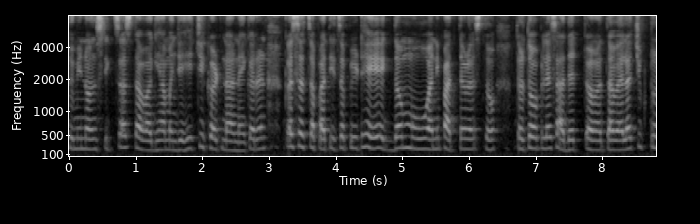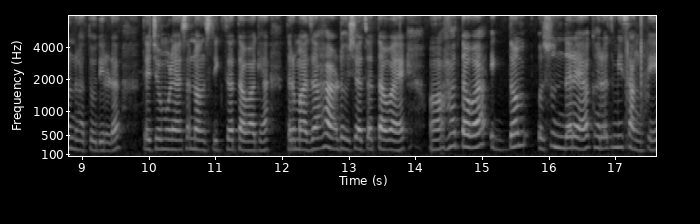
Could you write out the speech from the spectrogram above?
तुम्ही नॉनस्टिकचाच तवा घ्या म्हणजे हे चिकटणार नाही. कारण कसं चपातीचं पीठ हे एकदम मऊ आणि पातळ असतं तर तो आपल्या साध्या त- तव्याला चिकटून राहतो धिरडा. त्याच्यामुळे असा नॉनस्टिकचा तवा घ्या. तर माझा हा ढोशाचा तवा आहे. हा तवा एकदम सुंदर आहे. खरंच मी सांगते.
